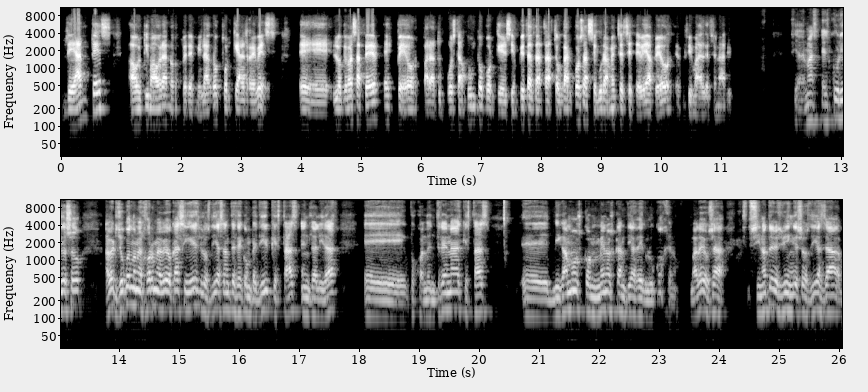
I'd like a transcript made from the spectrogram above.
de antes, a última hora no esperes milagros porque al revés, eh, lo que vas a hacer es peor para tu puesta a punto porque si empiezas a tocar cosas seguramente se te vea peor encima del escenario. Sí, además es curioso. A ver, yo cuando mejor me veo casi es los días antes de competir, que estás en realidad, eh, pues cuando entrenas, que estás, eh, digamos, con menos cantidad de glucógeno, ¿vale? O sea, si no te ves bien esos días, ya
